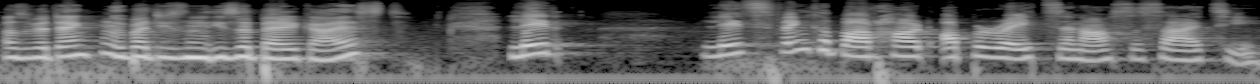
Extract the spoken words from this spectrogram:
Also wir denken über diesen Isabel-Geist. let, let's think about how it operates in our society.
